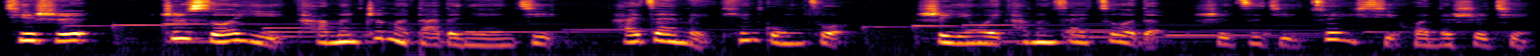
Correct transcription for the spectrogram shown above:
其实。之所以他们这么大的年纪还在每天工作，是因为他们在做的是自己最喜欢的事情。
